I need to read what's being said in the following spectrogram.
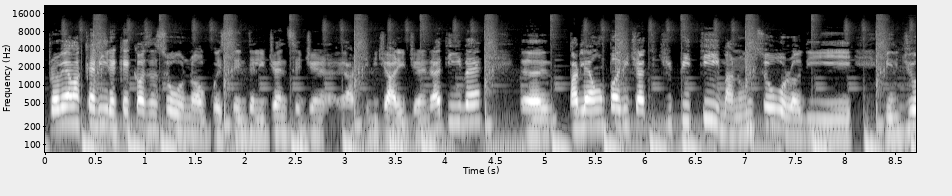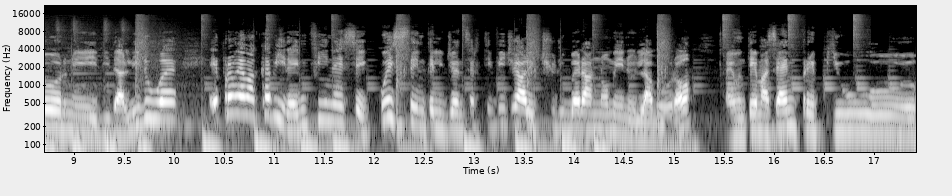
Proviamo a capire che cosa sono queste intelligenze artificiali generative eh, parliamo un po' di chat GPT, ma non solo, di Midjourney, di Dalli 2 e proviamo a capire infine se queste intelligenze artificiali ci ruberanno meno il lavoro. È un tema sempre più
